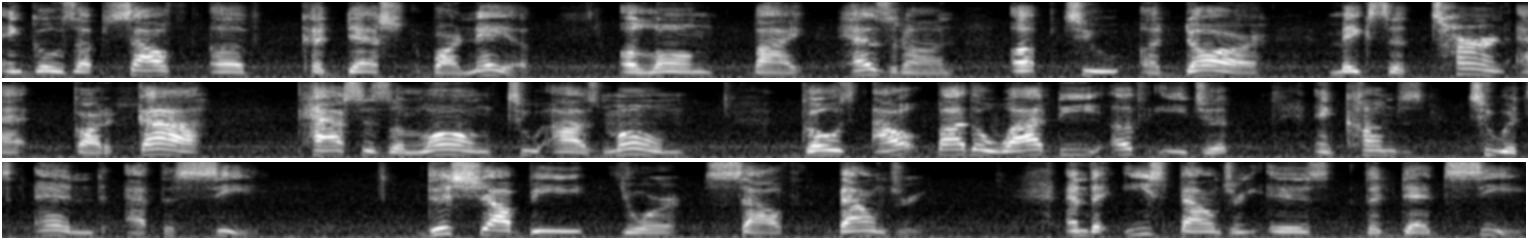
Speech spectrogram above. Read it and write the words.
and goes up south of Kadesh Barnea, along by Hezron up to Adar, makes a turn at Karka, passes along to Azmon, goes out by the Wadi of Egypt, and comes to its end at the sea. This shall be your south boundary. And the east boundary is the Dead Sea,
